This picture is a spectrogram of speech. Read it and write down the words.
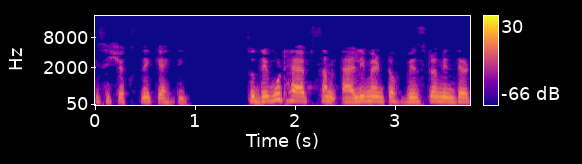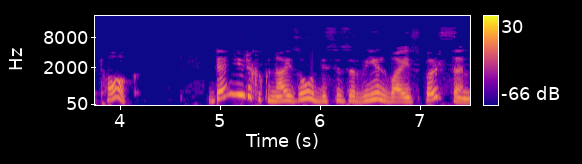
کسی شخص نے کہہ دی so element of some element their talk then you recognize oh this is a real wise person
